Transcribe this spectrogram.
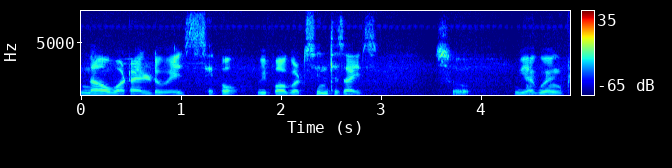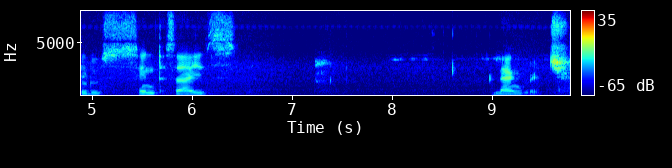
now what I'll do is oh we forgot synthesize. So we are going to do synthesize language.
